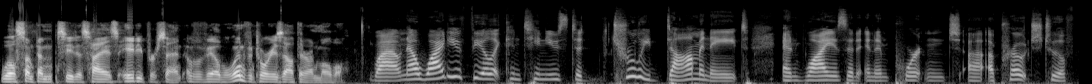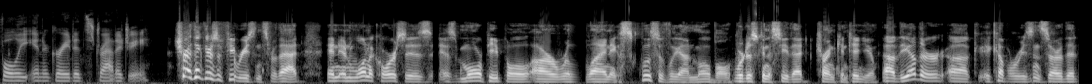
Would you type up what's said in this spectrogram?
will sometimes see it as high as 80% of available inventory is out there on mobile. Wow. Now, why do you feel it continues to truly dominate, and why is it an important uh, approach to a fully integrated strategy? Sure, I think there's a few reasons for that. And, and one, of course, is as more people are relying exclusively on mobile, we're just going to see that trend continue. Uh, the other uh, a couple reasons are that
